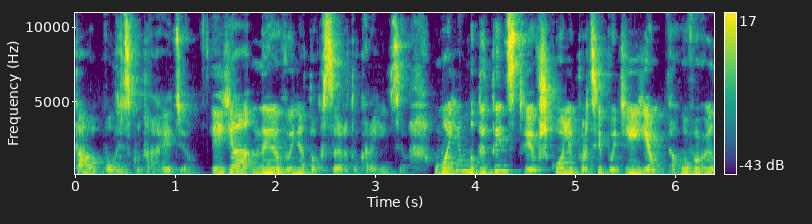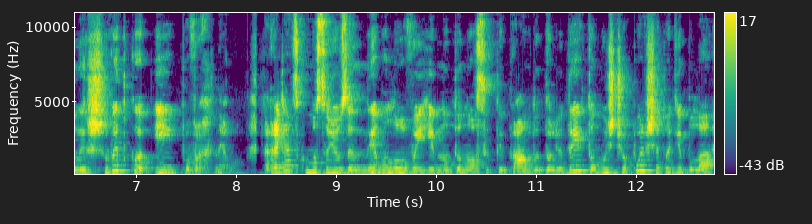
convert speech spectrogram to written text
та Волинську трагедію. І я не виняток серед українців. У моєму дитинстві в школі про ці події говорили швидко і поверхнево. Радянському Союзу не було вигідно доносити правду до людей, тому що Польща тоді була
